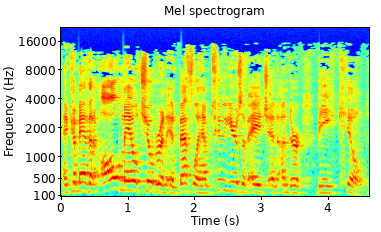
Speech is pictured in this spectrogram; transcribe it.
and command that all male children in Bethlehem, two years of age and under, be killed.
